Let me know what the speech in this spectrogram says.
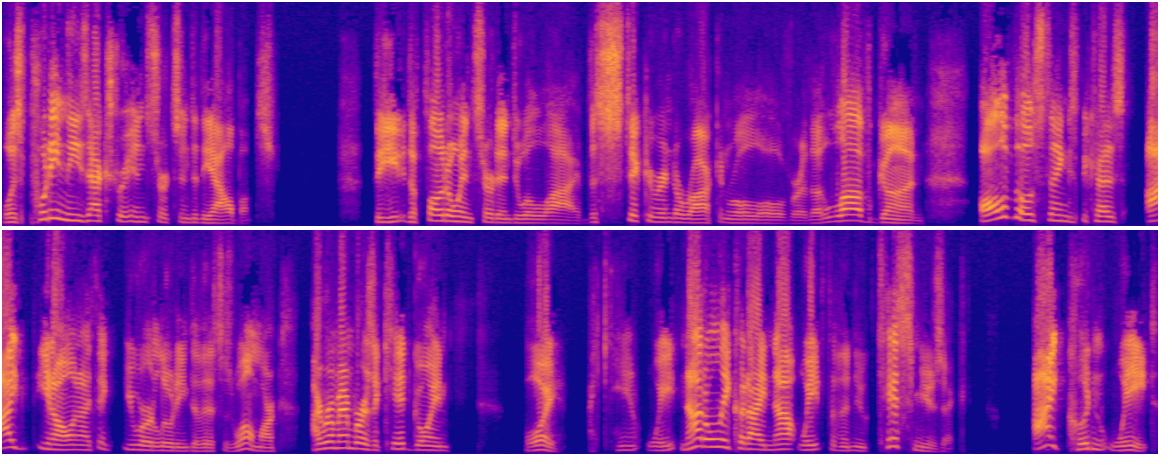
was putting these extra inserts into the albums? The the photo insert into alive the sticker into rock and roll over the love gun all of those things because i you know and i think you were alluding to this as well mark i remember as a kid going boy, I can't wait. Not only could I not wait for the new Kiss music, I couldn't wait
